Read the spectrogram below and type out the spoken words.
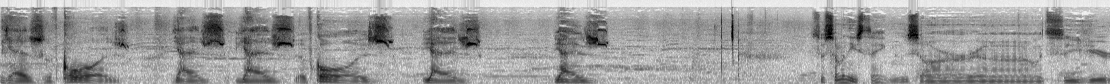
Yes, of course. Yes, yes, of course. Yes, yes. So some of these things are, uh, let's see here.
